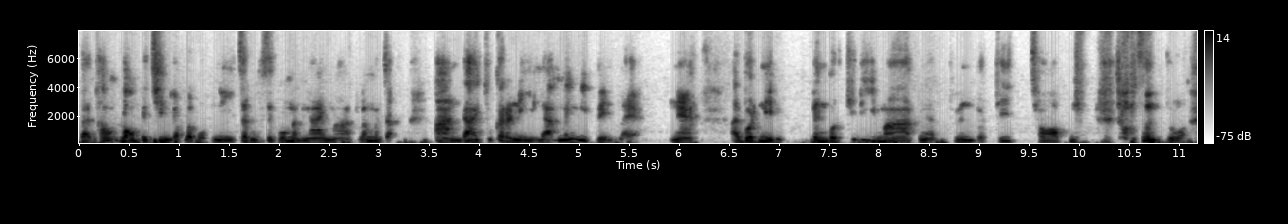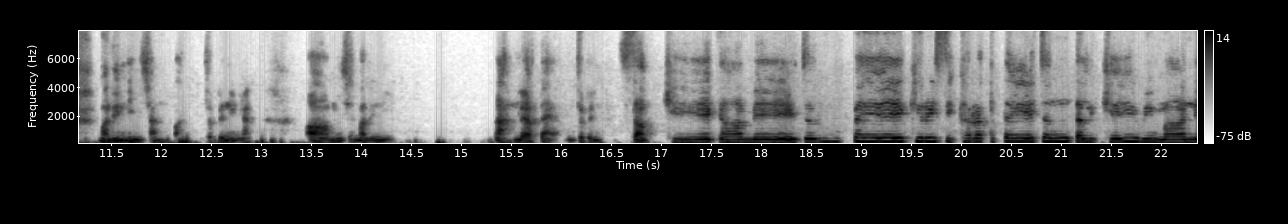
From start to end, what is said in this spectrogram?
แต่ถ้าลองไปชินกับระบบนี้ จะรู้สึกว่ามันง่ายมาก แล้วมันจะอ่านได้ทุกกรณีและไม่มีเปลี่ยนแปลงนะไอ้บทนี้เป็นบทที่ดีมากนะเป็นบทที่ชอบชอบส่วนตัวมาลินีฉันปะจะเป็นอย่างเงี้ยอ่าไม่ใช่มาลินี อะแล้วแต่มันจะเป็นสักเคกาเมจรูเปคิริสิคารตเตจันตลิเควิมาเน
